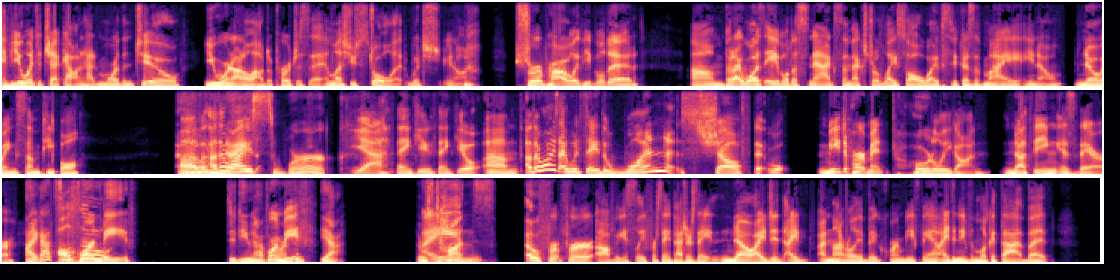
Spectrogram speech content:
if you went to checkout and had more than two, you were not allowed to purchase it unless you stole it, which, you know, sure probably people did. Um, but I was able to snag some extra Lysol wipes because of my, you know, knowing some people. Uh, oh, otherwise- nice work. Yeah, thank you, thank you. Um, otherwise, I would say the one shelf that well, meat department totally gone. Nothing is there. I got some Also- corned beef. Did you have Corned corned, beef? Yeah. There's tons. Oh, for for obviously for St. Patrick's Day. No, I did. I I'm not really a big corned beef fan. I didn't even look at that, but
